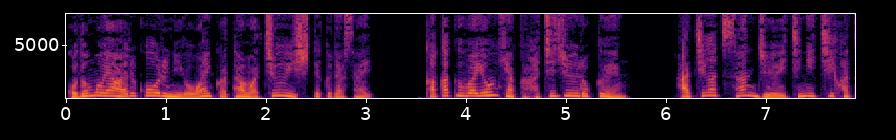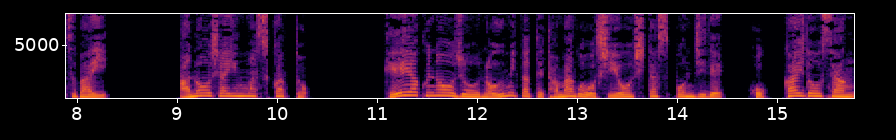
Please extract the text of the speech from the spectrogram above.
子供やアルコールに弱い方は注意してください。価格は486円。8月31日発売。あのシャインマスカット。契約農場の海立て卵を使用したスポンジで、北海道産、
